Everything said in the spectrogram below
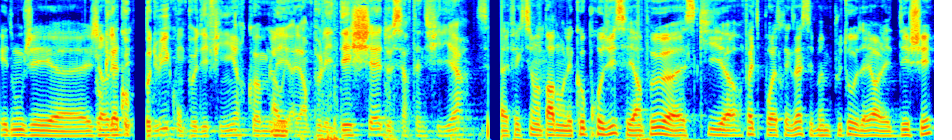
Et donc, j'ai euh, regardé. Les coproduits qu'on peut définir comme ah les, un peu les déchets de certaines filières? Effectivement, pardon. Les coproduits, c'est un peu euh, ce qui, en fait, pour être exact, c'est même plutôt d'ailleurs les déchets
